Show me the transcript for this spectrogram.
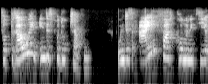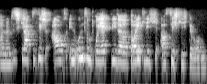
Vertrauen in das Produkt schaffen und es einfach kommunizieren. Und ich glaube, das ist auch in unserem Projekt wieder deutlich ersichtlich geworden.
